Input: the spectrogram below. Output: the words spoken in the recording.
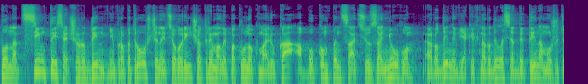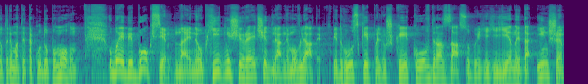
понад 7 тисяч родин Дніпропетровщини цьогоріч отримали пакунок малюка або компенсацію за нього. Родини, в яких народилася дитина, можуть отримати таку допомогу. У бейбі-боксі найнеобхідніші речі для немовляти: підгузки, пелюшки, ковдра, засоби гігієни та інше.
